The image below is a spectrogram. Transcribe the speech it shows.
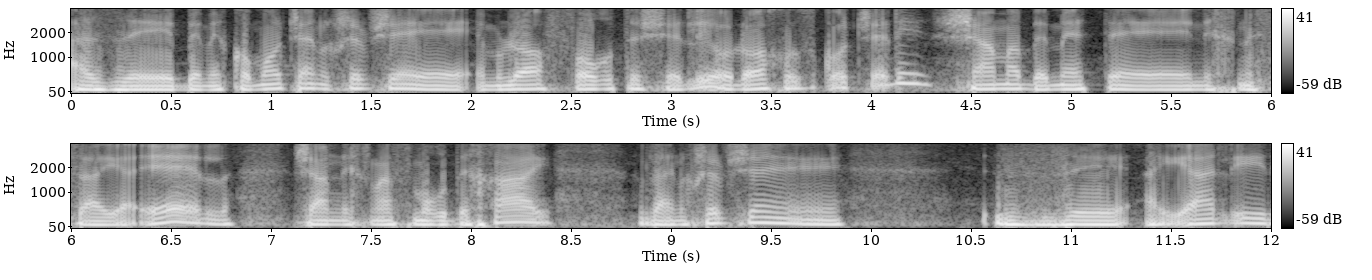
אז אה, במקומות שאני חושב שהם לא הפורטה שלי או לא החוזקות שלי, שם באמת אה, נכנסה יעל, שם נכנס מרדכי, ואני חושב שזה היה לי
